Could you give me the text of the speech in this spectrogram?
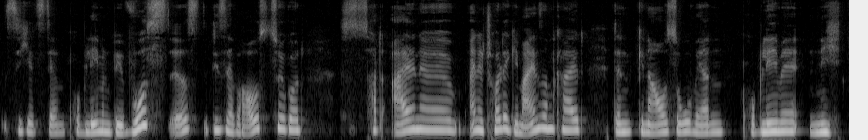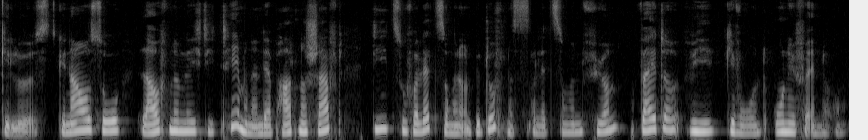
sich jetzt den Problemen bewusst ist, diese aber rauszögert, es hat eine, eine tolle Gemeinsamkeit, denn genau so werden Probleme nicht gelöst. Genauso laufen nämlich die Themen in der Partnerschaft, die zu Verletzungen und Bedürfnisverletzungen führen, weiter wie gewohnt, ohne Veränderung.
